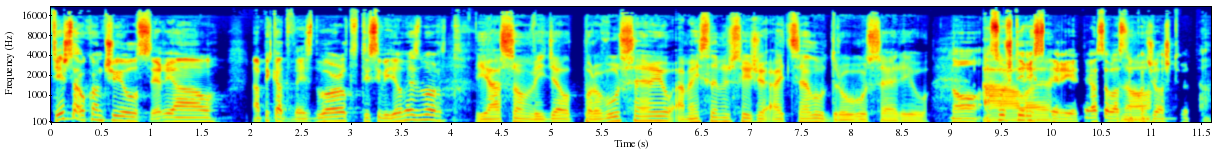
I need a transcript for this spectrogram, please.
Tiež sa ukončil seriál napríklad Westworld. Ty si videl Westworld? Ja som videl prvú sériu a myslím si, že aj celú druhú sériu. No a sú štyri série. Teraz sa vlastne no. ukončila štvrtá.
